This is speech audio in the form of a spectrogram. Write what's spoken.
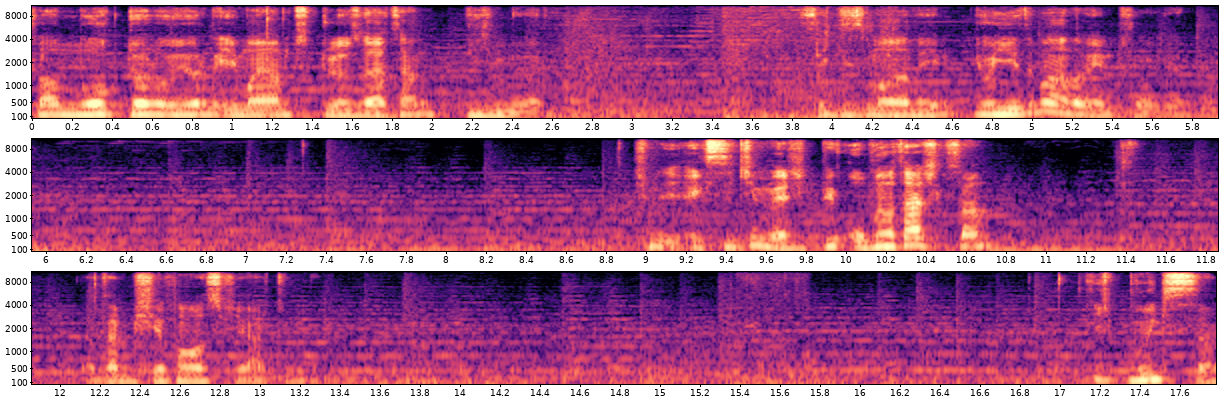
Şu an Nocturne oynuyorum. Elim ayağım titriyor zaten. Bilmiyorum. 8 manadayım. Yo 7 manada mıyım trollüyorum? Şimdi eksi 2 mi verecek? Bir open atar çıksam. Zaten bir şey yapamaz ki her türlü. İlk bunu gitsem.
